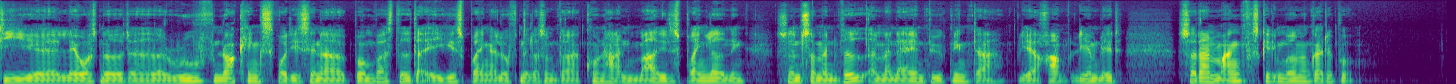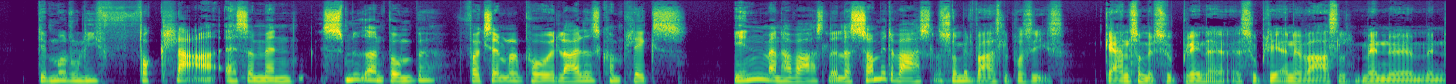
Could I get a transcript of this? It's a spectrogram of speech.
de øh, laver sådan noget, der hedder roof knockings, hvor de sender bomber afsted, der ikke springer luften, eller som der kun har en meget lille springladning, sådan så man ved, at man er i en bygning, der bliver ramt lige om lidt. Så der er mange forskellige måder, man gør det på. Det må du lige forklare. Altså, man smider en bombe, for eksempel på et lejlighedskompleks, inden man har varslet, eller som et varsel. Som et varsel, præcis. Gerne som et supplerende, supplerende varsel, men, øh, men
